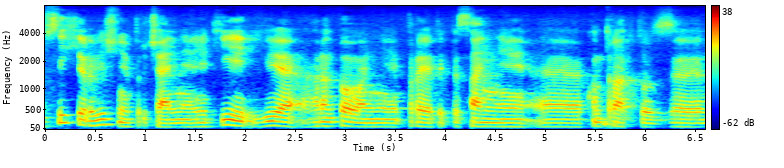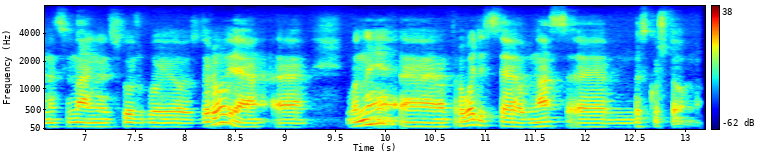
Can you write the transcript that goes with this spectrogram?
Всі хірургічні втручання, які є гарантовані при підписанні е, контракту з Національною службою здоров'я, е, вони е, проводяться в нас безкоштовно.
